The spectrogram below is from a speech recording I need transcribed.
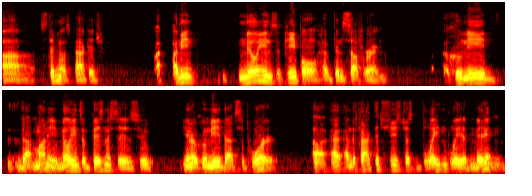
uh, stimulus package. I, mean, millions of people have been suffering who need that money, millions of businesses who you know, who need that support. Uh, and, and the fact that she's just blatantly admitting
